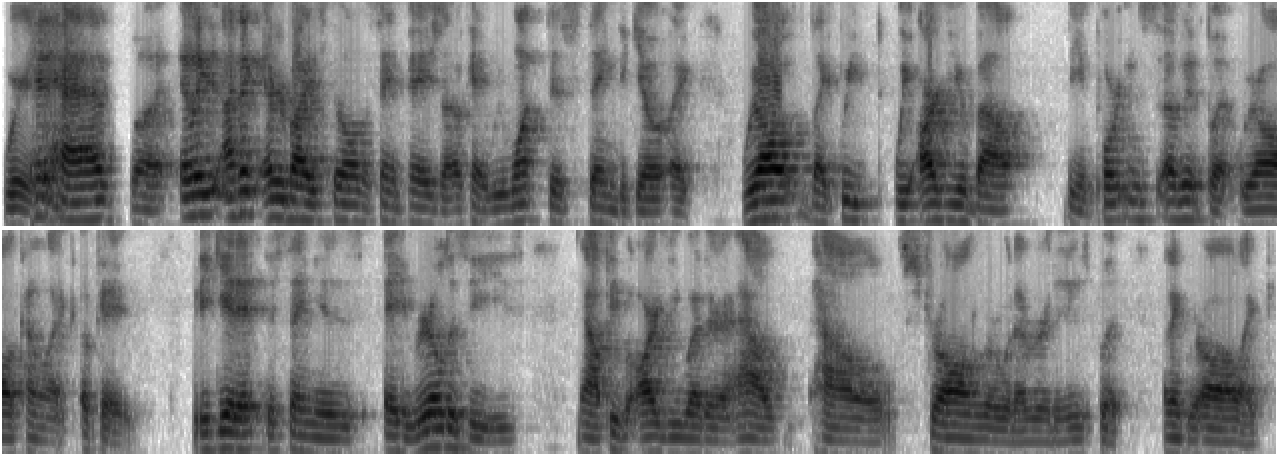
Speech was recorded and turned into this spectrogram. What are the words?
where It has, but at least I think everybody's still on the same page. Like, okay, we want this thing to go. Like, we all like we we argue about the importance of it, but we're all kind of like, okay, we get it. This thing is a real disease. Now people argue whether how how strong or whatever it is, but I think we're all like,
